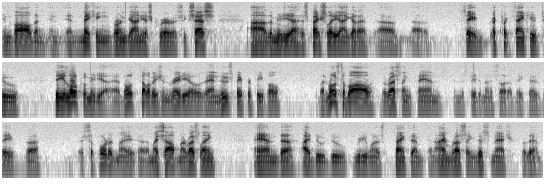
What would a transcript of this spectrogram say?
involved in, in, in making Verne Gagne's career a success. Uh, the media, especially, I got to uh, uh, say a quick thank you to the local media, uh, both television, radios, and newspaper people, but most of all, the wrestling fans in the state of Minnesota, because they've uh, supported my myself, my wrestling, and I do do really want to thank them, and I'm wrestling this match for them.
